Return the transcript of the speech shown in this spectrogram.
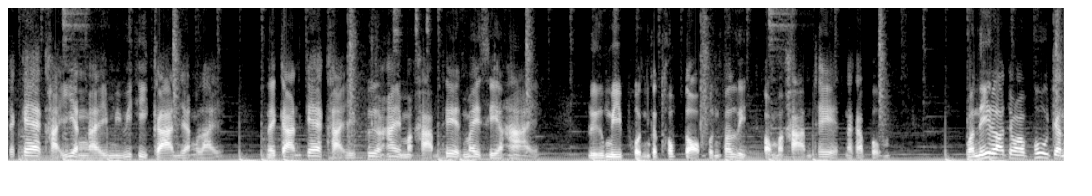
จะแก้ไขอย่างไรมีวิธีการอย่างไร ในการแก้ไขเพื่อให้มะขามเทศไม่เสียหาย หรือมีผลกระทบต่อผลผลิตของมะขามเทศนะครับผม วันนี้เราจะมาพูดกัน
